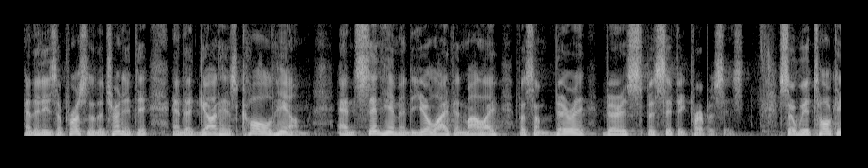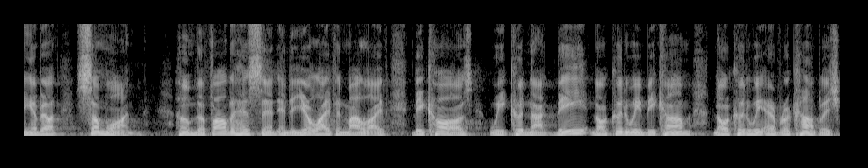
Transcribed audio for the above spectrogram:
and that He's a person of the Trinity, and that God has called Him and sent Him into your life and my life for some very, very specific purposes. So we're talking about someone whom the Father has sent into your life and my life because we could not be, nor could we become, nor could we ever accomplish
